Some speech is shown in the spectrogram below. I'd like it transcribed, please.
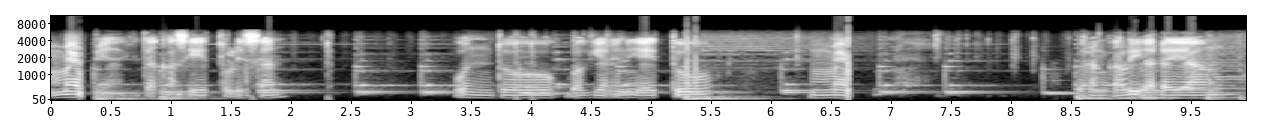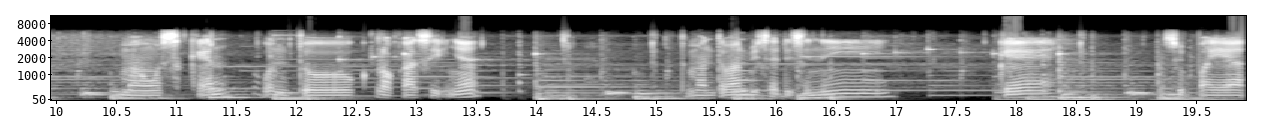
map ya. Kita kasih tulisan untuk bagian ini yaitu map barangkali ada yang mau scan untuk lokasinya. Teman-teman bisa di sini. Oke supaya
